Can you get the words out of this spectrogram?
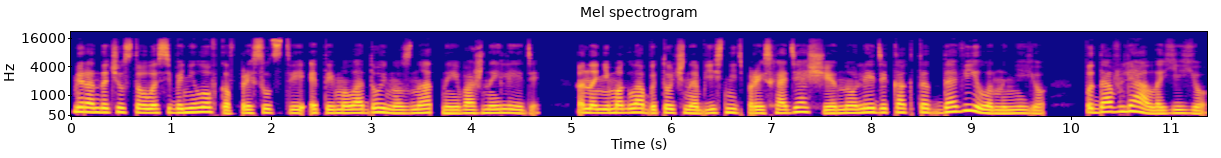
Миранда чувствовала себя неловко в присутствии этой молодой, но знатной и важной леди. Она не могла бы точно объяснить происходящее, но леди как-то давила на нее, подавляла ее.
